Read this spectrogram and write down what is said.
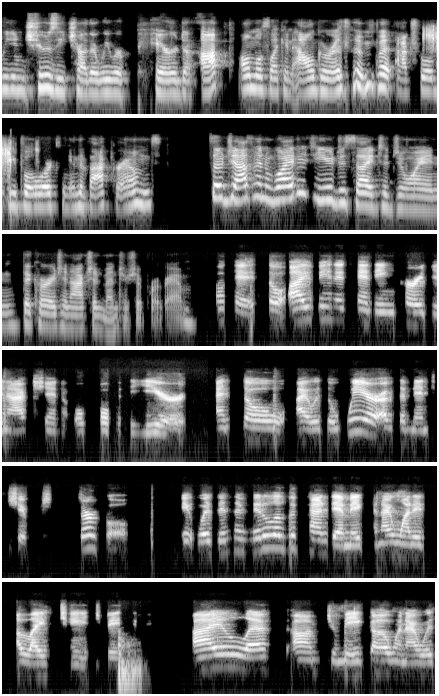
We didn't choose each other. We were paired up. Almost like an algorithm, but actual people working in the background. So Jasmine, why did you decide to join the Courage in Action mentorship program? Okay, so I've been attending Courage in Action over the years and so I was aware of the mentorship circle. It was in the middle of the pandemic, and I wanted a life change, basically. I left um, Jamaica when I was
